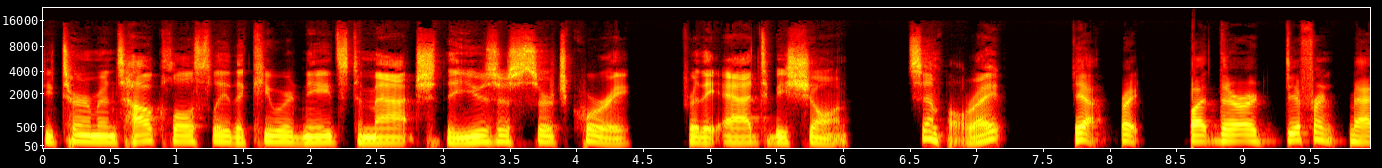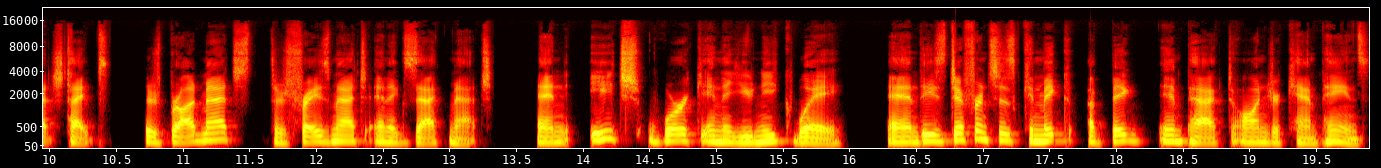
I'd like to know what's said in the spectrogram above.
determines how closely the keyword needs to match the user's search query for the ad to be shown. Simple, right? Yeah, right. But there are different match types. There's broad match, there's phrase match, and exact match. And each work in a unique way and these differences can make a big impact on your campaigns.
